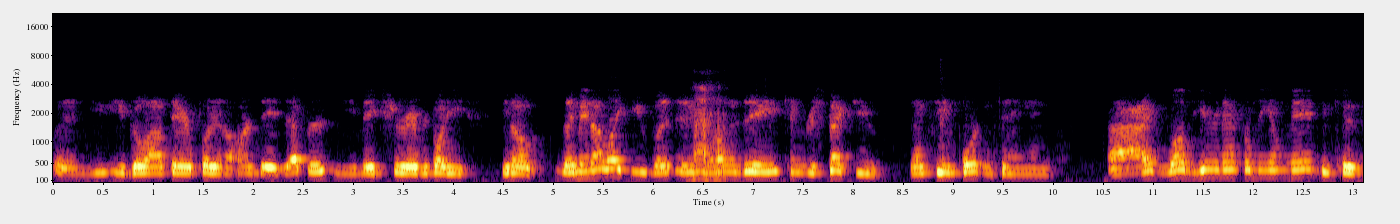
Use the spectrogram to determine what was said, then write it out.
and you, you go out there, put in a hard day's effort, and you make sure everybody you know, they may not like you, but as long as they can respect you, that's the important thing. And uh, I love hearing that from the young man because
